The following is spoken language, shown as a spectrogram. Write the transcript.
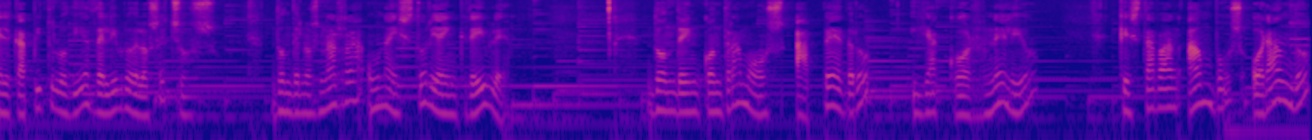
el capítulo 10 del libro de los Hechos, donde nos narra una historia increíble, donde encontramos a Pedro y a Cornelio, que estaban ambos orando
